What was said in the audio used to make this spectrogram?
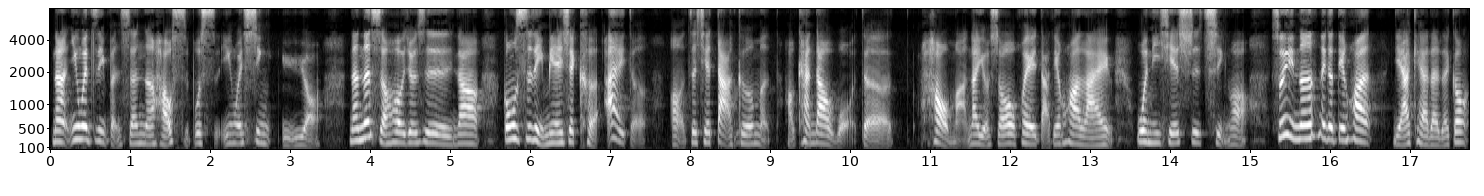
那因为自己本身呢，好死不死，因为姓于哦，那那时候就是你知道公司里面一些可爱的哦这些大哥们，好看到我的号码，那有时候会打电话来问一些事情哦，所以呢，那个电话也要开来来讲。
